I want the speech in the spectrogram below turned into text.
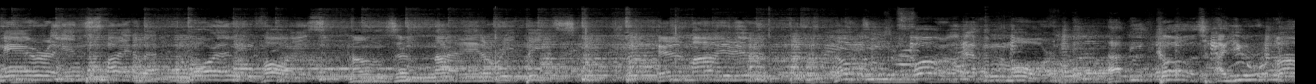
near in spite of that warning voice comes the night of repeats. In my ear longing for evermore? Uh, because you are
